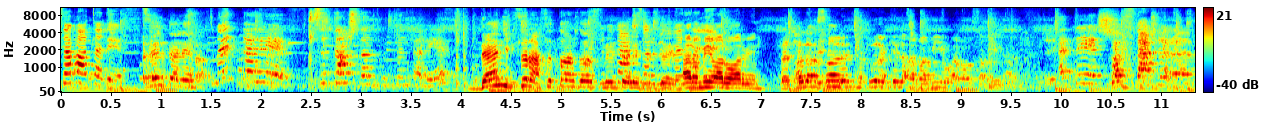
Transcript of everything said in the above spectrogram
7000 8000 8000 16 ضرب 8000 داني بسرعة 16 8000 16 إزاي؟ 444 هلا صارت الفاتورة كلها 474000 قديش؟ 15000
